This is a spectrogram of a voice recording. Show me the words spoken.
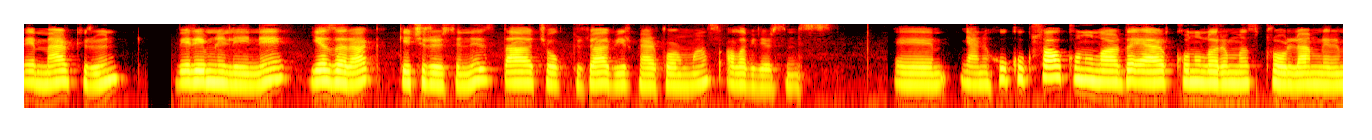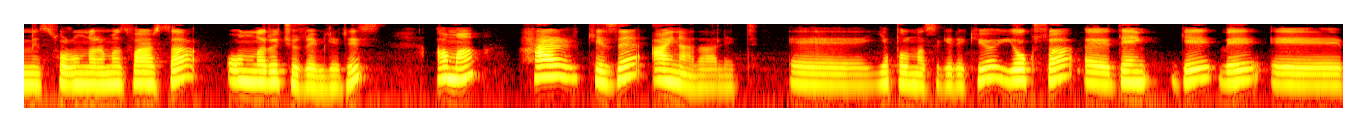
ve Merkür'ün verimliliğini yazarak geçirirseniz daha çok güzel bir performans alabilirsiniz. Ee, yani hukuksal konularda eğer konularımız, problemlerimiz, sorunlarımız varsa onları çözebiliriz. Ama herkese aynı adalet e, yapılması gerekiyor. Yoksa e, denge ve e,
